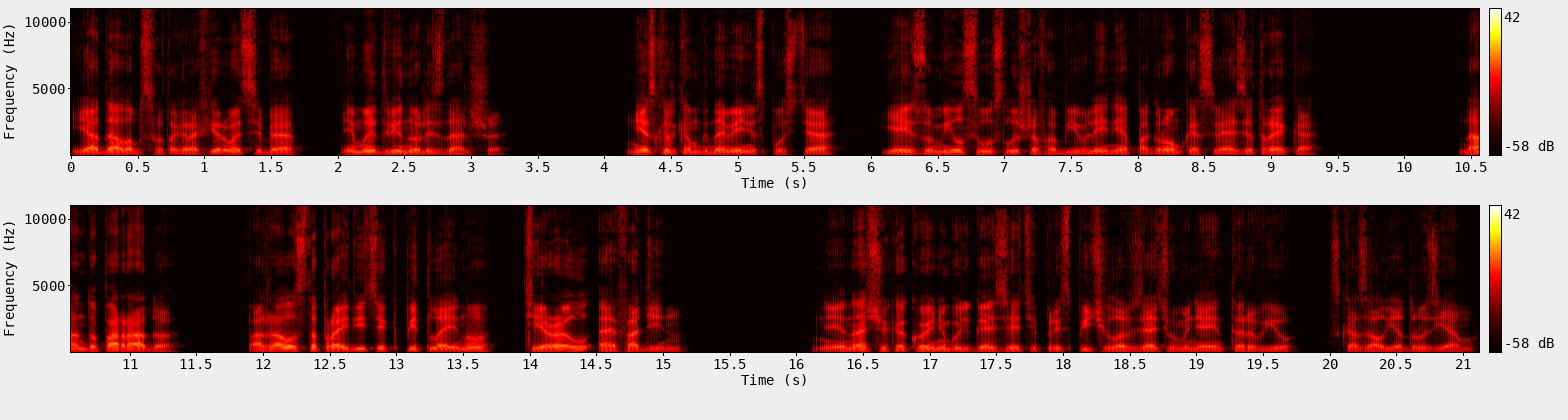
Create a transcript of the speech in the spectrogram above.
Я дал им сфотографировать себя, и мы двинулись дальше. Несколько мгновений спустя я изумился, услышав объявление по громкой связи трека. «Нандо Парадо, пожалуйста, пройдите к питлейну Тирел F1». «Не иначе какой-нибудь газете приспичило взять у меня интервью», — сказал я друзьям.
